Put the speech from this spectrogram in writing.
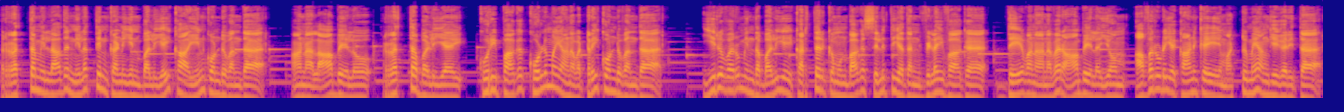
இரத்தமில்லாத நிலத்தின் கனியின் பலியை காயின் கொண்டு வந்தார். ஆனால் ஆபேலோ இரத்த பலியை குறிப்பாக கொழுமையானவற்றை கொண்டு வந்தார். இருவரும் இந்த பலியை கர்த்தருக்கு முன்பாக செலுத்தியதன் விளைவாக தேவனானவர் ஆபேலையும் அவருடைய காணிக்கையை மட்டுமே அங்கீகரித்தார்.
